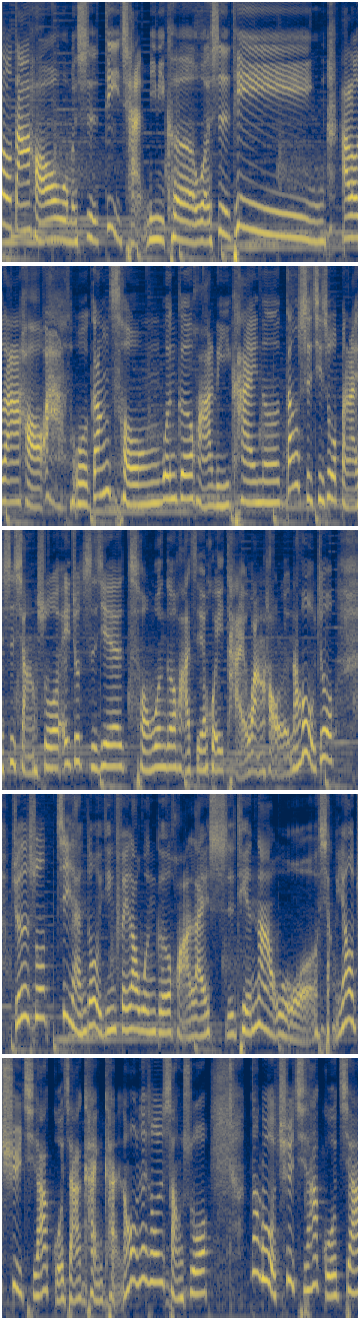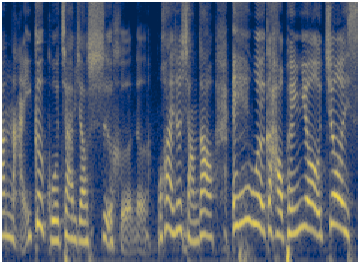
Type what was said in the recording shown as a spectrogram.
Hello，大家好，我们是地产秘密客，我是 tin。Hello，大家好啊，我刚从温哥华离开呢。当时其实我本来是想说，哎，就直接从温哥华直接回台湾好了。然后我就觉得说，既然都已经飞到温哥华来十天，那我想要去其他国家看看。然后我那时候就想说，那如果去其他国家，哪一个国家比较适合呢？我后来就想到，哎，我有个好朋友 Joyce，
